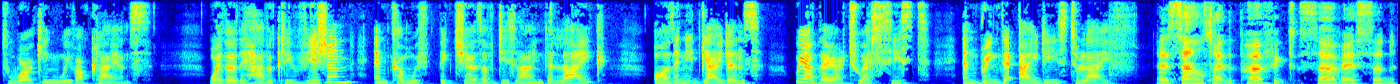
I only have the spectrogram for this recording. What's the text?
to working with our clients. Whether they have a clear vision and come with pictures of design they like, or they need guidance, we are there to assist and bring their ideas to life. It sounds like the perfect service, and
